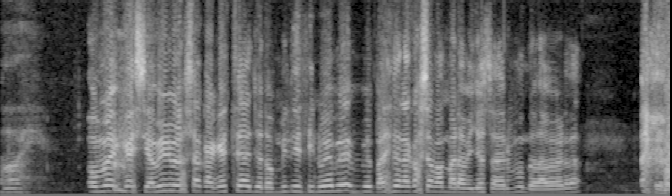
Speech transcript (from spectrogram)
Ay. Hombre, que si a mí me lo sacan este año 2019, me parece la cosa más maravillosa del mundo, la verdad. Pero,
